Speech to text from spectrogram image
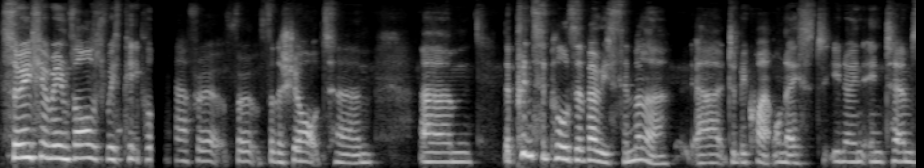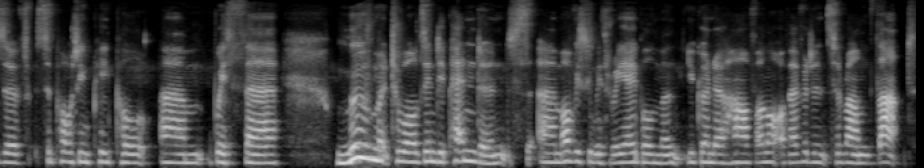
So, if you're involved with people for for for the short term, um, the principles are very similar, uh, to be quite honest. You know, in, in terms of supporting people um, with their movement towards independence, um, obviously with reablement, you're going to have a lot of evidence around that.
